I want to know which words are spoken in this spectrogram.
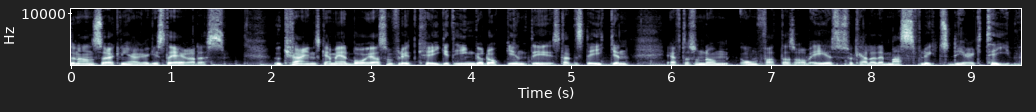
000 ansökningar registrerades. Ukrainska medborgare som flytt kriget ingår dock inte i statistiken eftersom de omfattas av EUs så kallade massflyktsdirektiv.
